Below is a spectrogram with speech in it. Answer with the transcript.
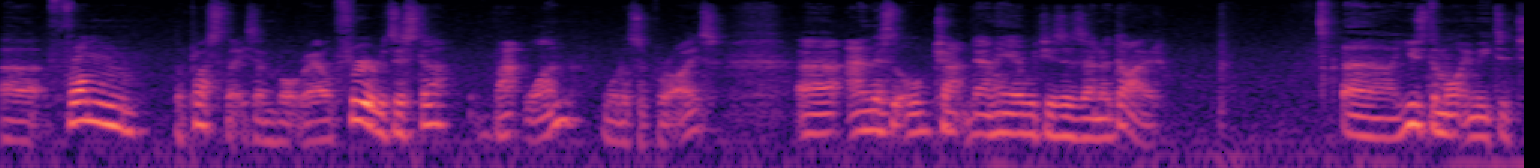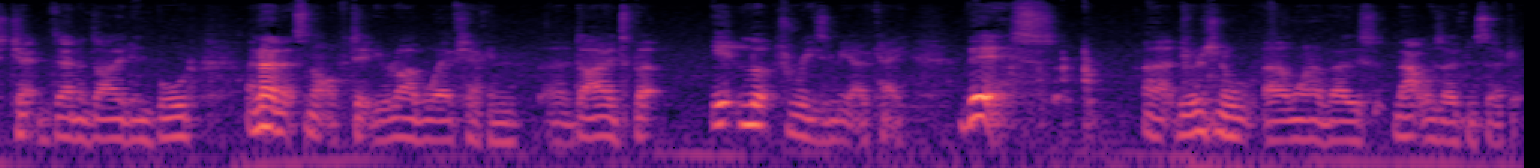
uh, from the plus 37 volt rail through a resistor. That one, what a surprise! uh, and this little chap down here which is a Zener diode. Uh, used the multimeter to check the Zener diode in board. I know that's not a particularly reliable way of checking uh, diodes, but it looked reasonably okay. This, uh, the original uh, one of those, that was open circuit,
